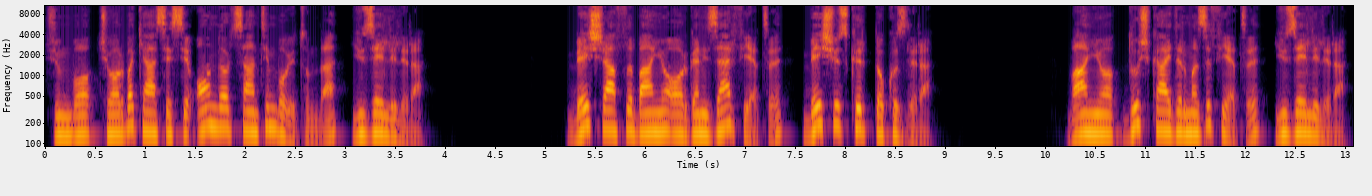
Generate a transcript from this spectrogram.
Jumbo çorba kasesi 14 santim boyutunda 150 lira. 5 raflı banyo organizer fiyatı 549 lira. Banyo duş kaydırmazı fiyatı 150 lira.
